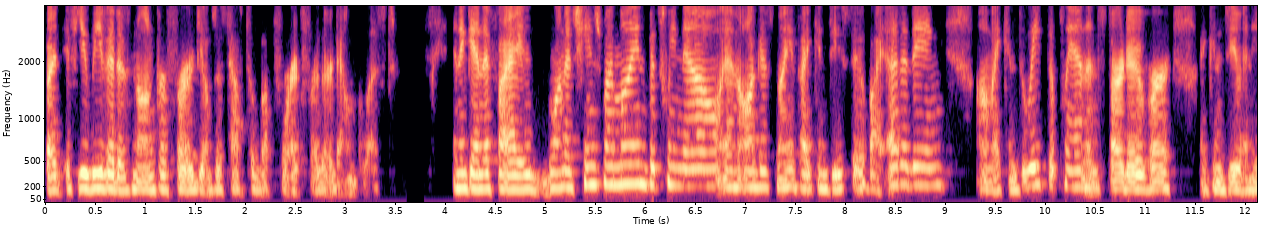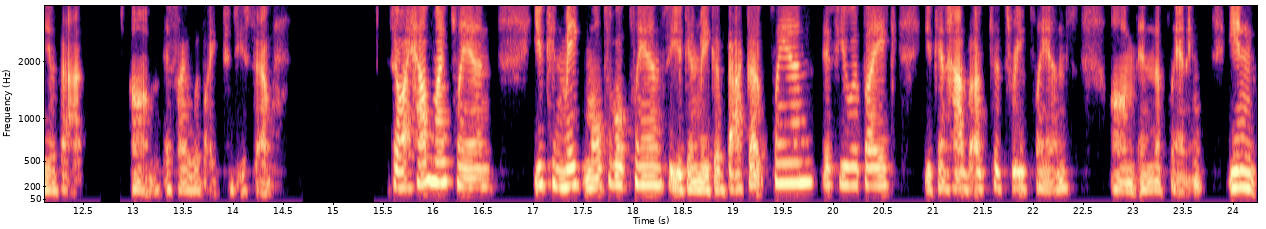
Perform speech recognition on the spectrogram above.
but if you leave it as non-preferred, you'll just have to look for it further down the list. And again, if I want to change my mind between now and August 9th, I can do so by editing. Um, I can delete the plan and start over. I can do any of that um, if I would like to do so. So I have my plan. You can make multiple plans. So you can make a backup plan if you would like. You can have up to three plans um, in the planning. You,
